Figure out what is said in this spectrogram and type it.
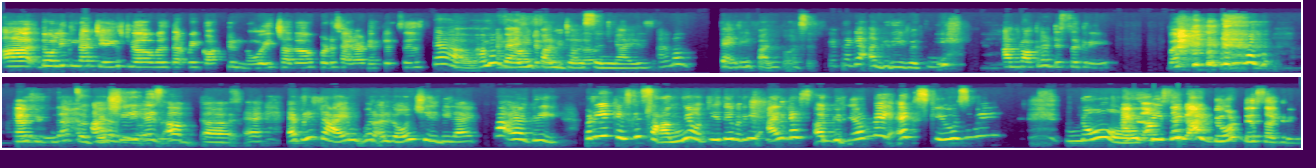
uh, the only thing that changed here was that we got to know each other, put aside our differences. Yeah, I'm a And very got to know fun each other. person, guys. I'm a very fun person. Okay, Pragya, agree with me. I'm not gonna disagree, but I agree. That's I okay. agree, She I is agree. a uh, eh, every time we're alone, she'll be like, yeah, I agree. But ये किसके सामने होती थी मतलब I disagree. I'm like, excuse me, no. I'm, I'm people- saying I don't disagree.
